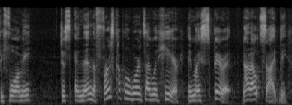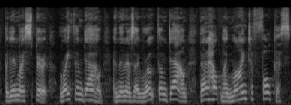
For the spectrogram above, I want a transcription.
before me. Just and then the first couple of words I would hear in my spirit, not outside me, but in my spirit, write them down. And then as I wrote them down, that helped my mind to focus.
